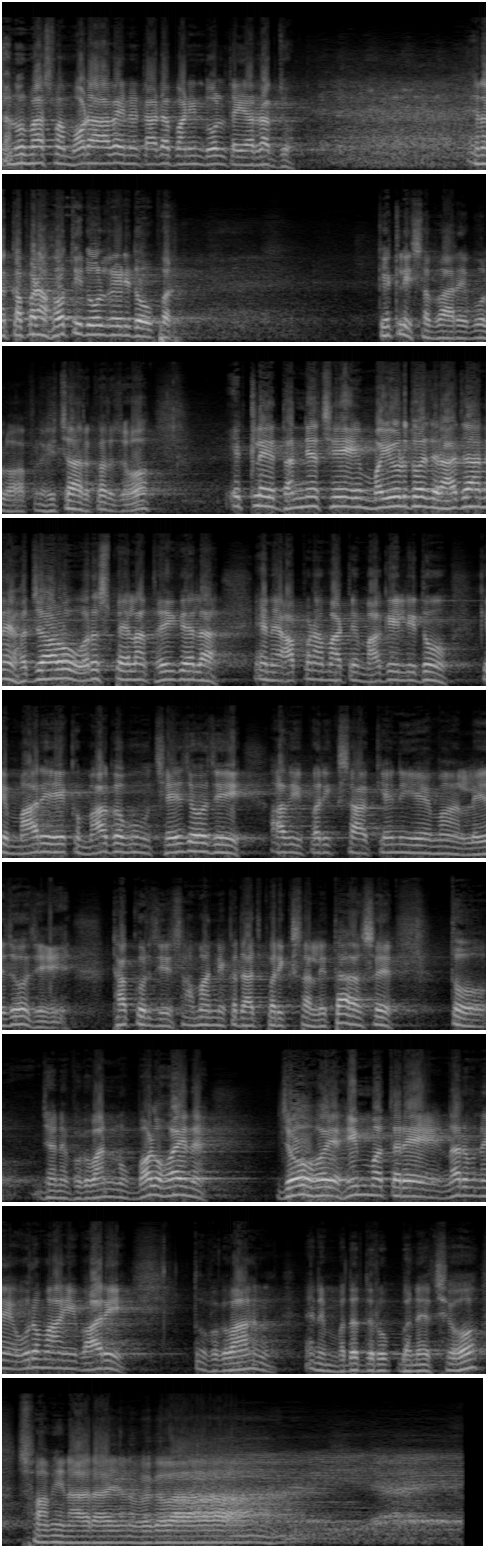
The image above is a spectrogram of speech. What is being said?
ધનુર્માસમાં મોડા આવે ને ટાડા પાણીની ડોલ તૈયાર રાખજો. એના કપડાં હોતી ડોલ રેડી દો ઉપર. કેટલી સભા રે બોલો, આપણે વિચાર કરજો. એટલે ધન્ય છે એ મયુરધ્વજ રાજાને હજારો વર્ષ પહેલાં થઈ ગયેલા. એને આપણા માટે માગી લીધું કે મારે એક માગવું છે જો આવી પરીક્ષા કેની એમાં લેજો જે. ઠાકુરજી સામાન્ય કદાચ પરીક્ષા લેતા હશે તો જેને ભગવાનનું બળ હોય ને, જો હોય હિંમત રે નર્વને ઉર્માહી ભારી, તો ભગવાન એને મદદરૂપ બને છો. સ્વામિનારાયણ ભગવાન.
